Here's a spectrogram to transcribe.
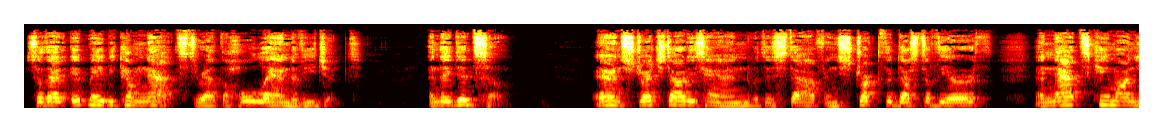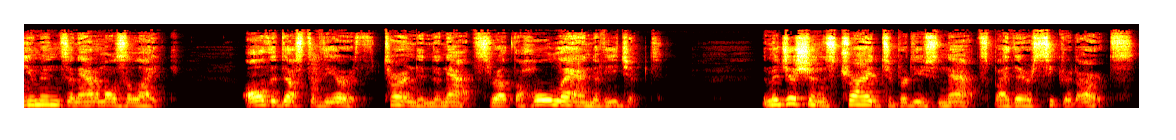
so that it may become gnats throughout the whole land of Egypt. And they did so. Aaron stretched out his hand with his staff and struck the dust of the earth, and gnats came on humans and animals alike. All the dust of the earth turned into gnats throughout the whole land of Egypt. The magicians tried to produce gnats by their secret arts,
